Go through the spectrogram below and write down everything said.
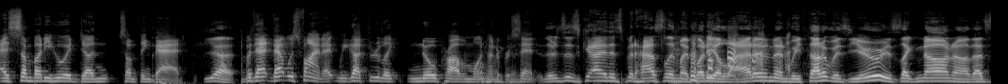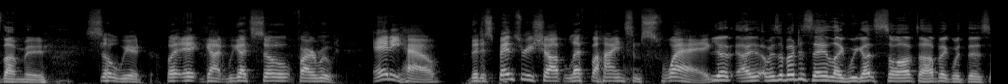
as somebody who had done something bad. Yeah. But that that was fine. I, we got through like no problem, oh one hundred percent. There's this guy that's been hassling my buddy Aladdin, and we thought it was you. He's like, no, no, that's not me. So weird. But it God, we got so far removed. Anyhow, the dispensary shop left behind some swag. Yeah, I, I was about to say like we got so off topic with this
